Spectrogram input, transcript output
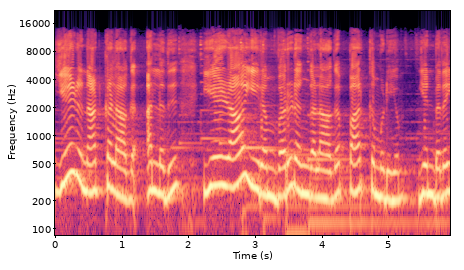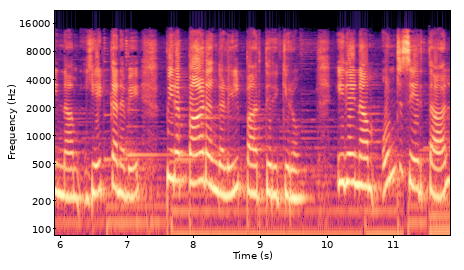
ஏழு நாட்களாக அல்லது ஏழாயிரம் வருடங்களாக பார்க்க முடியும் என்பதை நாம் ஏற்கனவே பிற பாடங்களில் பார்த்திருக்கிறோம். இதை நாம் ஒன்று சேர்த்தால்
